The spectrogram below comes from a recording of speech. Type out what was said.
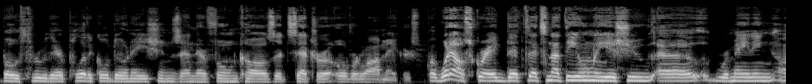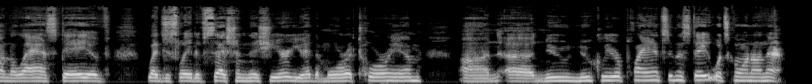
both through their political donations and their phone calls, etc., over lawmakers. But what else, Greg? That that's not the only issue uh, remaining on the last day of legislative session this year. You had the moratorium on uh, new nuclear plants in the state. What's going on there?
